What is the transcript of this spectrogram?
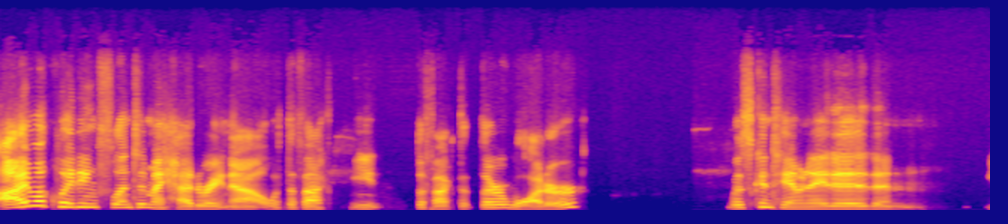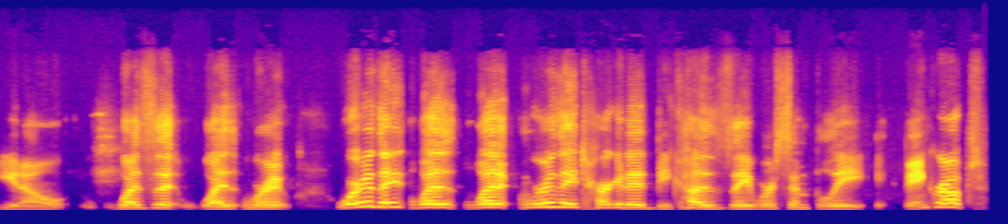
I'm equating Flint in my head right now with the fact you, the fact that their water was contaminated and you know was it was were were they was what were they targeted because they were simply bankrupt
